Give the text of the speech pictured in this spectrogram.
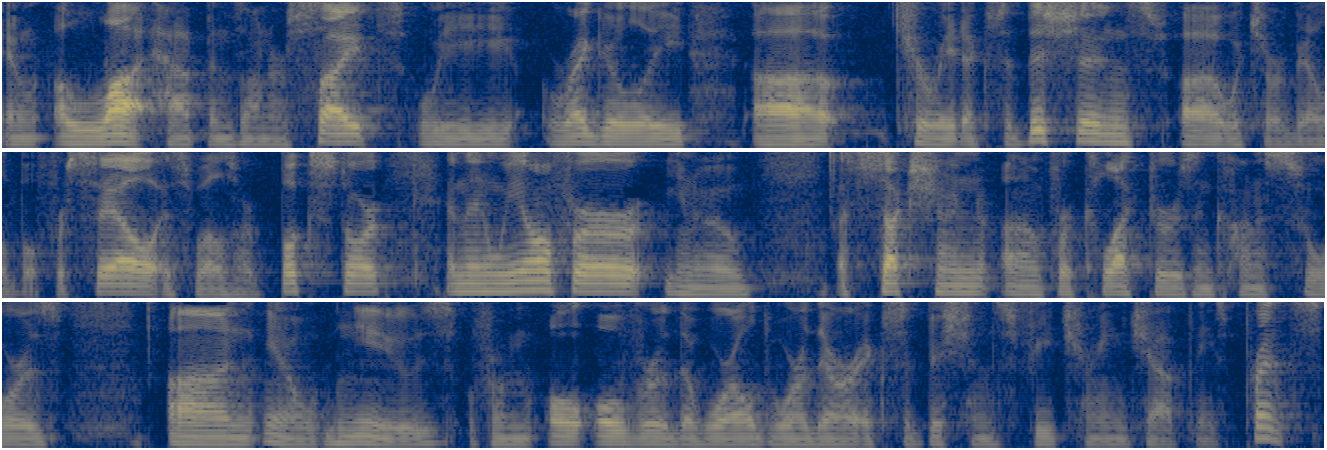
And a lot happens on our site. We regularly uh, curate exhibitions, uh, which are available for sale, as well as our bookstore. And then we offer, you know, a section uh, for collectors and connoisseurs on you know news from all over the world where there are exhibitions featuring Japanese prints.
